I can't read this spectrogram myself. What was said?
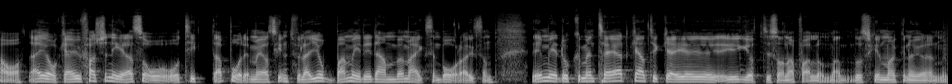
Ja, nej, jag kan ju fascineras så och titta på det, men jag ska inte vilja jobba med det i den bemärkelsen bara. Liksom. Det är mer dokumentärt kan jag tycka är, är gött i sådana fall. Om man, då skulle man kunna göra det.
